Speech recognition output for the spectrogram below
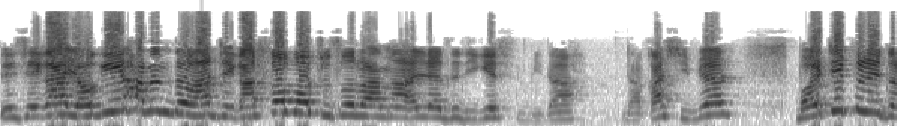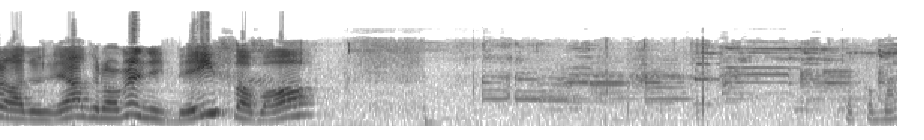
네, 제가 여기 하는 동안 제가 서버 주소를 하나 알려드리겠습니다. 나가시면 멀티플레이 들어가 주세요. 그러면 이제 네이 서버. 잠깐만.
